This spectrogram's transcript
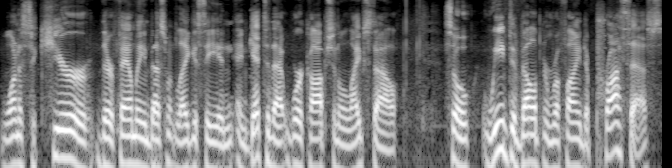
want to secure their family investment legacy and, and get to that work optional lifestyle. So we've developed and refined a process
